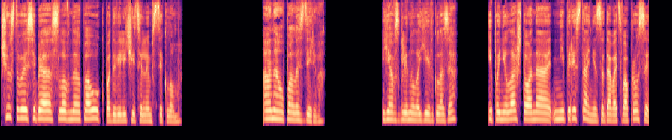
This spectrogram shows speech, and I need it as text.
чувствуя себя словно паук под увеличительным стеклом. Она упала с дерева. Я взглянула ей в глаза и поняла, что она не перестанет задавать вопросы,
